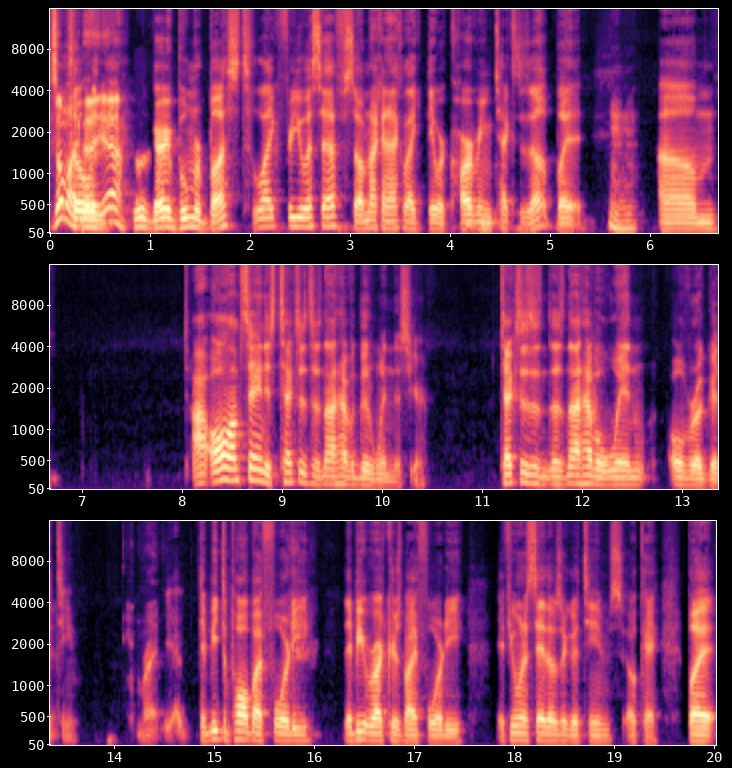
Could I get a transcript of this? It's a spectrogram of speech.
Something So like that, yeah. It was very boomer bust like for USF. So I'm not gonna act like they were Mm-hmm. carving Texas up, but Mhm. um, I, all I'm saying is Texas does not have a good win this year. Texas does not have a win over a good team. Right. Yeah, they beat DePaul by 40. They beat Rutgers by 40. If you want to say those are good teams, okay. But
